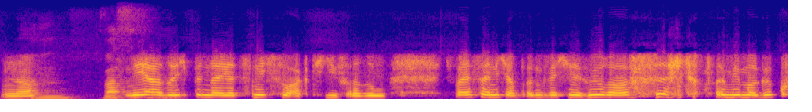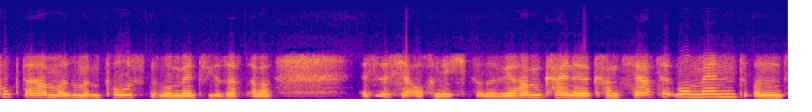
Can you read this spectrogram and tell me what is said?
Ne? Ähm, Was Nee, also ich bin da jetzt nicht so aktiv. Also ich weiß ja nicht, ob irgendwelche Hörer vielleicht auch bei mir mal geguckt haben, also mit dem Posten im Moment, wie gesagt, aber es ist ja auch nichts. Also wir haben keine Konzerte im Moment und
